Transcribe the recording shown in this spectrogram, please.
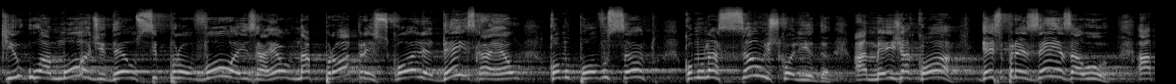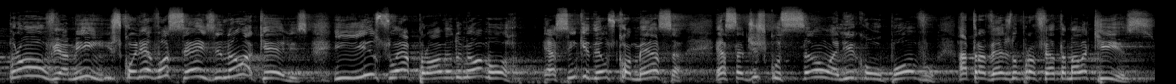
que o amor de Deus se provou a Israel na própria escolha de Israel como povo santo, como nação escolhida. Amei Jacó, desprezei Esaú, aprove a mim escolher vocês e não aqueles, e isso é a prova do meu amor. É assim que Deus começa essa discussão ali com com o povo através do profeta Malaquias.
